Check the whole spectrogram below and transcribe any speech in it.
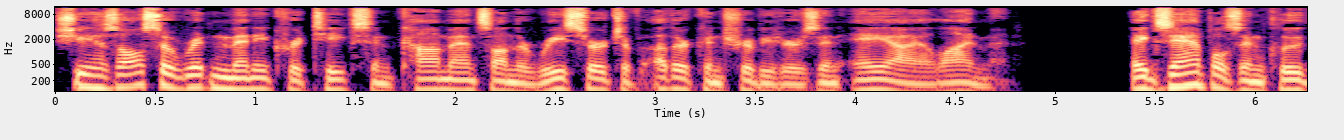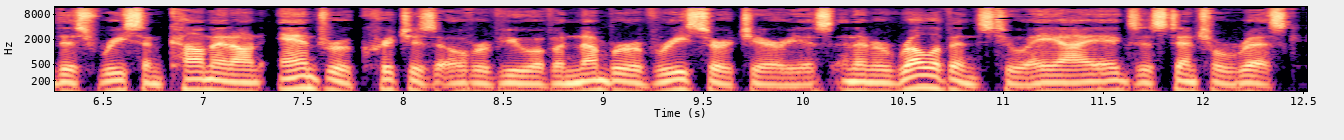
She has also written many critiques and comments on the research of other contributors in AI alignment. Examples include this recent comment on Andrew Critch's overview of a number of research areas and their relevance to AI existential risk,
